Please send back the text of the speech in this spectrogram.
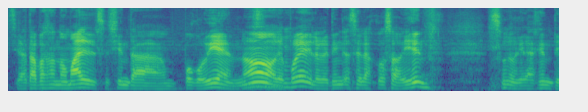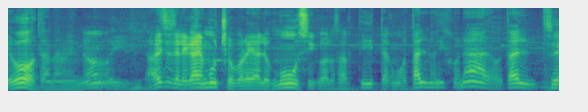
se la está pasando mal se sienta un poco bien, ¿no? Sí. Después lo que tiene que hacer las cosas bien son lo que la gente vota también, ¿no? Y a veces se le cae mucho por ahí a los músicos, a los artistas, como tal no dijo nada o tal. Sí.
